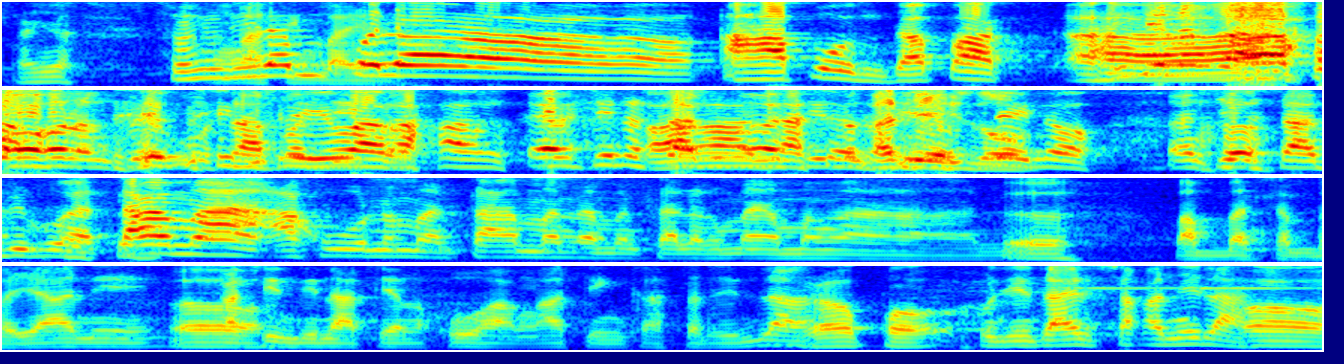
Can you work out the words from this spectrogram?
Ayan. So, hindi Ang lang bayan. pala kahapon, dapat. Hindi lang kahapon ang pinag-usapan dito. ang, Eh, ang sinasabi ah, ko nga dito, Tuesday, no? ang sinasabi ko nga, tama, ako naman, tama naman talaga may mga Uh. Pambansang bayani, Uh. kasi hindi natin nakuha ang ating kasarinlan. Opo. Kundi dahil sa kanila. Oo.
